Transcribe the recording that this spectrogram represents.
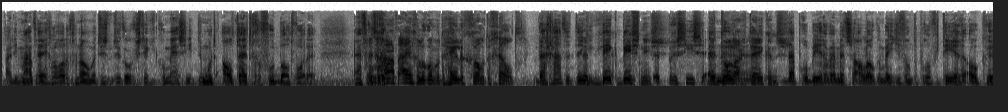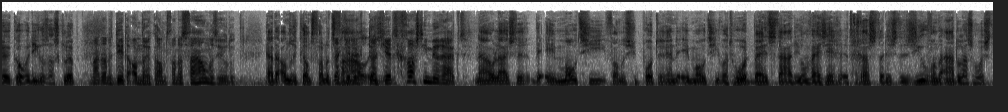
Nou, die maatregelen worden genomen. Het is natuurlijk ook een stukje commercie. Er moet altijd gevoetbald worden. En het gaat eigenlijk om het hele grote geld. Daar gaat het, denk het ik... big business. Uh, precies. De dollartekens. Uh, daar proberen wij met z'n allen ook een beetje van te profiteren. Ook uh, Go Eagles als club. Maar dan is dit de andere kant van het verhaal natuurlijk. Ja, de andere kant van het dat verhaal... Je de, dat je het gras niet meer ruikt. Nou, luister. De emotie van de supporter en de emotie wat hoort bij het stadion. Wij zeggen het gras, dat is de ziel van de Adelaarshorst.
